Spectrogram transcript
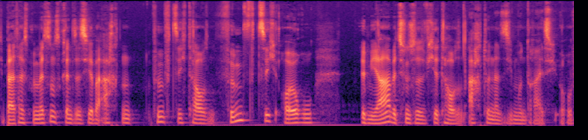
die Beitragsbemessungsgrenze ist hier bei 58.050 Euro im Jahr, beziehungsweise 4.837,50 Euro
